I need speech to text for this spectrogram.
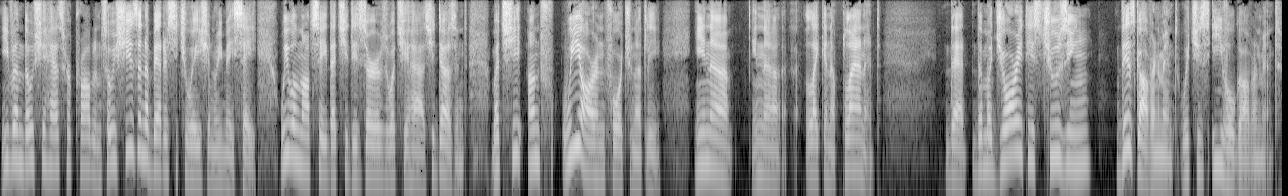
Even though she has her problems. So she's in a better situation, we may say. We will not say that she deserves what she has. She doesn't. But she, unf- we are unfortunately in a, in a, like in a planet that the majority is choosing this government, which is evil government,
